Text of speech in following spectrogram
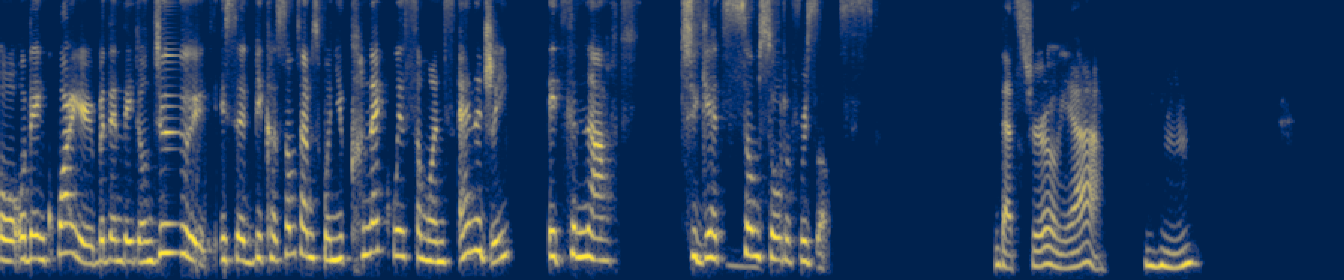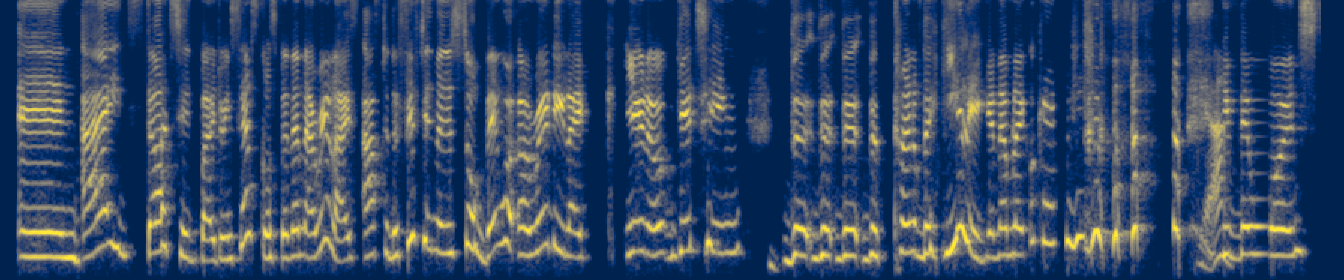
or, or they inquire, but then they don't do it. He said, because sometimes when you connect with someone's energy, it's enough to get some sort of results. That's true. Yeah. Mm-hmm. And I started by doing sales calls, but then I realized after the 15 minutes talk, they were already like, you know, getting the the the, the kind of the healing. And I'm like, okay. yeah. if there was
